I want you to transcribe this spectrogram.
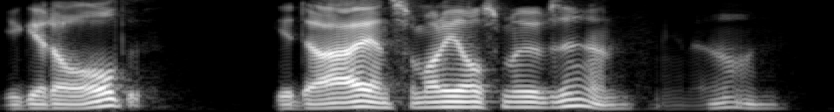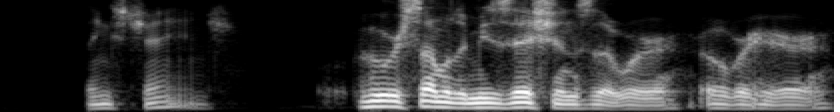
you get old, you die, and somebody else moves in. You know, and things change. Who were some of the musicians that were over here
